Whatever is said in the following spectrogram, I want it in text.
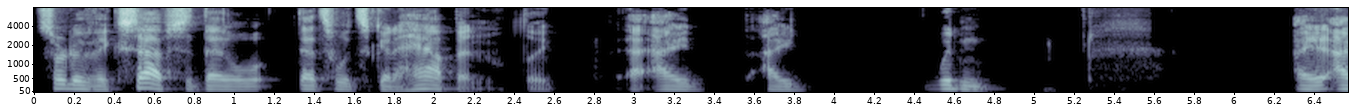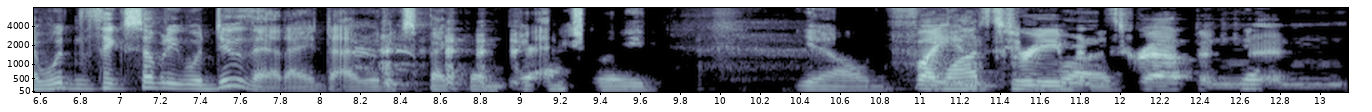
sort of accepts that, that that's what's going to happen. Like i i wouldn't I, I wouldn't think somebody would do that. I I would expect them to actually, you know, Fight and want to, scream uh, and scrap and, yeah. and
